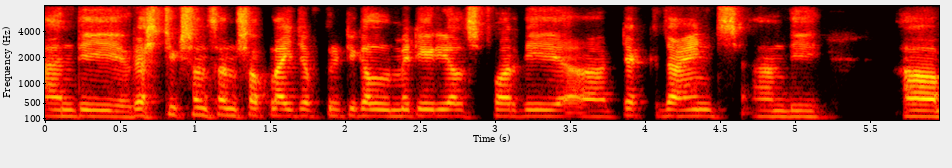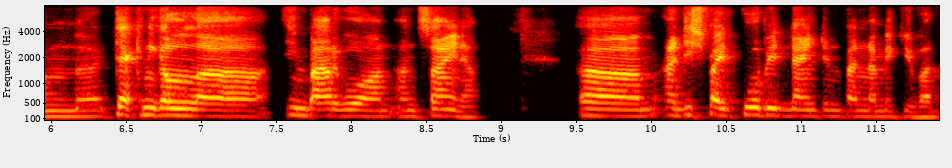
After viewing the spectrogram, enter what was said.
and the restrictions on supply of critical materials for the uh, tech giants and the um, technical uh, embargo on, on China um, and despite COVID-19 pandemic even.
